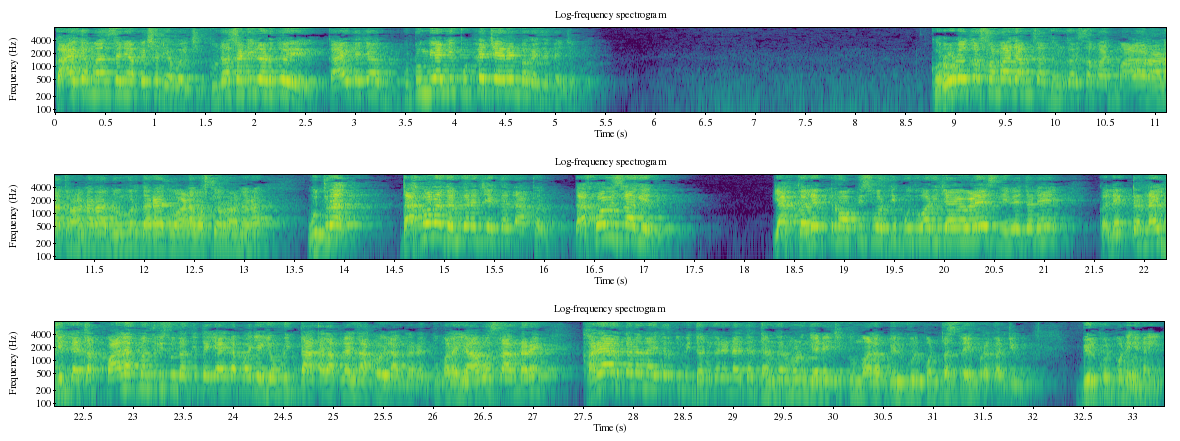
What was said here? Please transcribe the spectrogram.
काय त्या माणसाने अपेक्षा ठेवायची? कुणासाठी लढतोय? काय त्याच्या कुटुंबियांनी कुठल्या चेहऱ्याने बघायचं त्यांच्यापुढे? करोडोचा समाज आमचा धनगर समाज माळा राणात राहणारा डोंगर दऱ्यात वाडा वस्त्यावर राहणारा उतरत दाखवा ना धनगरांची एकदा दाखल. दाखवावीच लागेल. या कलेक्टर ऑफिसवरती बुधवारी ज्या वेळेस निवेदने कलेक्टर नाही जिल्ह्याचा पालकमंत्री सुद्धा तिथे यायला पाहिजे एवढी ताकद आपल्याला दाखवावी लागणार आहे. तुम्हाला यावंच लागणार आहे. खऱ्या अर्थानं नाही तर तुम्ही धनगरे नाही तर धनगर म्हणून घेण्याची तुम्हाला बिलकुल पण कसल्याही प्रकारची बिलकुल पण हे नाही.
